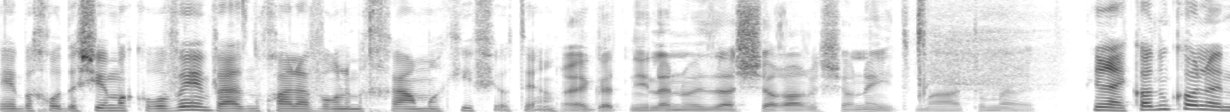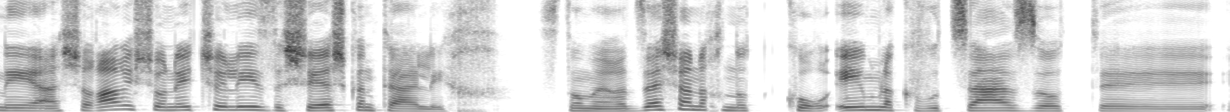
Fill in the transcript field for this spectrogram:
אה, בחודשים הקרובים, ואז נוכל לעבור למחקר מקיף יותר. רגע, תני לנו איזה השערה ראשונית, מה את אומרת? תראה, קודם כל, אני, ההשערה הראשונית שלי זה שיש כאן תהליך. זאת אומרת, זה שאנחנו קוראים לקבוצה הזאת אה,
